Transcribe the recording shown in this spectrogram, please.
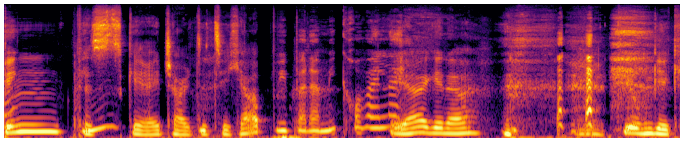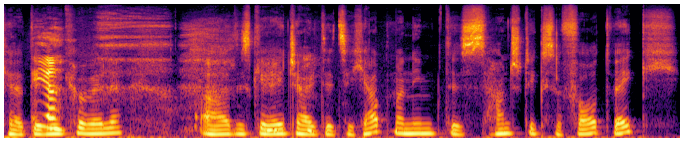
Bing, das Gerät schaltet sich ab. wie bei der Mikrowelle. Ja, genau. Die umgekehrte Ja. Mikrowelle. Äh, Das Gerät schaltet sich ab, man nimmt das Handstück sofort weg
